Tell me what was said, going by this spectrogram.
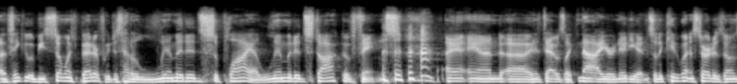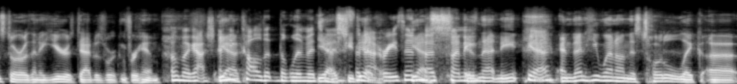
i think it would be so much better if we just had a limited supply a limited stock of things and uh, his dad was like nah you're an idiot and so the kid went and started his own store within a year his dad was working for him Oh my gosh. And Yeah. he called it the limited Yes, he for did. that reason. Yes. That's funny. Isn't that neat? Yeah. And then he went on this total like uh,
